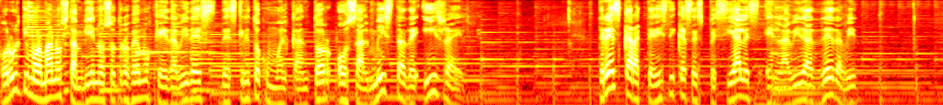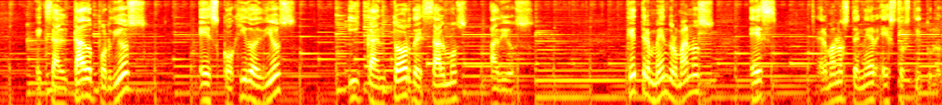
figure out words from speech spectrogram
Por último, hermanos, también nosotros vemos que David es descrito como el cantor o salmista de Israel. Tres características especiales en la vida de David. Exaltado por Dios, escogido de Dios y cantor de salmos a Dios. Qué tremendo, hermanos, es, hermanos, tener estos títulos.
